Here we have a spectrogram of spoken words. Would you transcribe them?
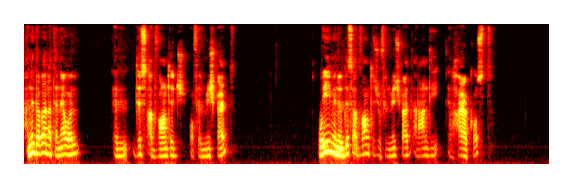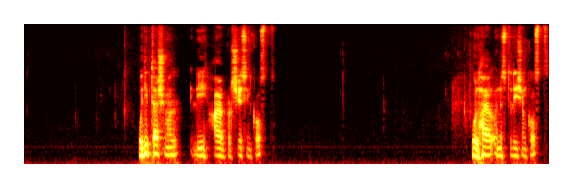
هنبدأ بقى نتناول ال disadvantage of المش باد ومن ال disadvantage of المش باد أنا عندي ال higher cost ودي بتشمل ال higher purchasing cost وال higher installation cost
